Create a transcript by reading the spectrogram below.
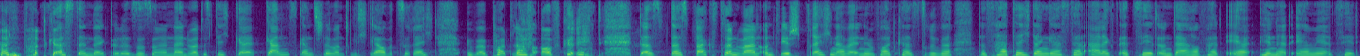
neuen Podcast entdeckt oder so, sondern nein, du hattest dich ganz, ganz schlimm und ich glaube zu Recht über Potlauf aufgeregt, dass, dass Bugs drin waren und wir sprechen aber in dem Podcast drüber. Das hatte ich dann gestern Alex erzählt und darauf hat er, hin hat er mir erzählt,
